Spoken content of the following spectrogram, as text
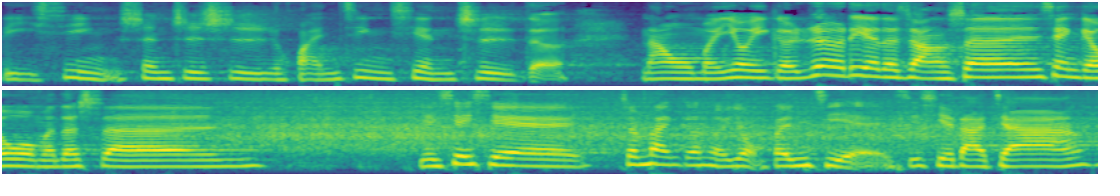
理性，甚至是环境限制的。那我们用一个热烈的掌声献给我们的神，也谢谢真范哥和永芬姐，谢谢大家。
